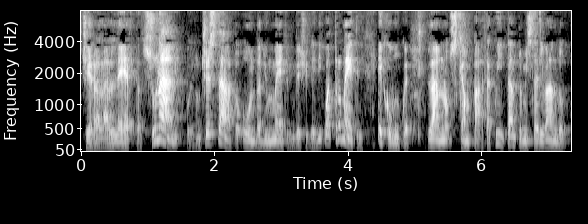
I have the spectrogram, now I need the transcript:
c'era l'allerta tsunami, poi non c'è stato, onda di un metro invece che di 4 metri e comunque l'hanno scampata. Qui intanto mi sta arrivando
